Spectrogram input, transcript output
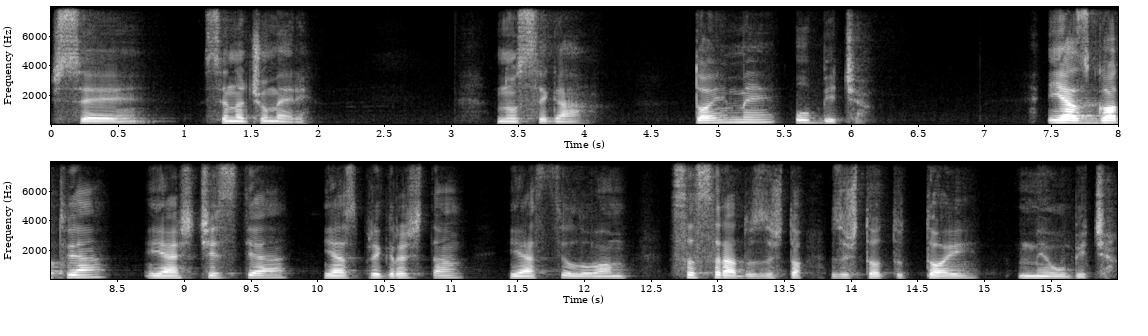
Ще се, се начумери. Но сега той ме обича. И аз готвя, и аз чистя, и аз прегръщам, и аз целувам с радост. Защо? Защото той ме обича.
